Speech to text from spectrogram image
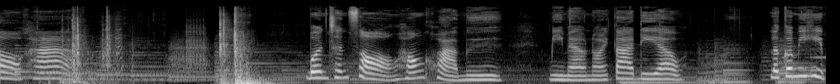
ต่อค่ะ บนชั้นสองห้องขวามือ มีแมวน้อยตาเดียว แล้วก็มีหีบ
